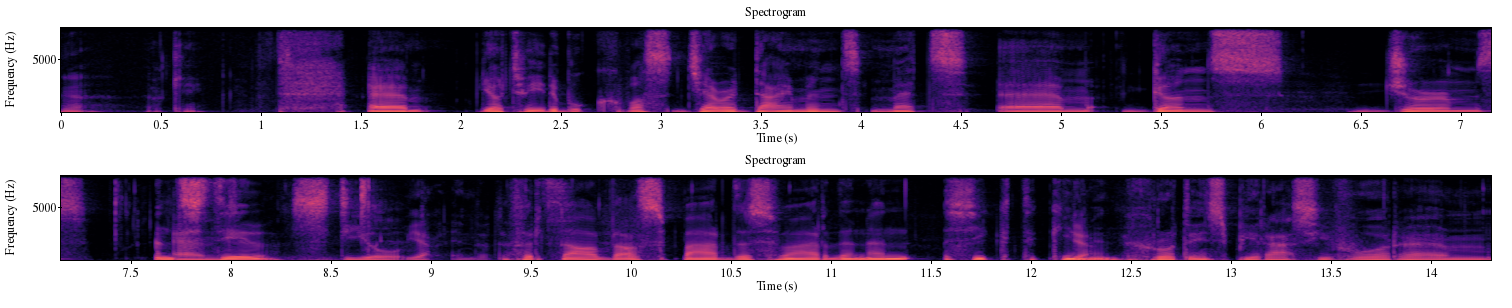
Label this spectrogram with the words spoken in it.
ja oké. Okay. Um, jouw tweede boek was Jared Diamond met um, Guns, Germs en steel. Steel, ja, inderdaad. Vertaald als paardenzwaarden en ziektekiemen. Ja, grote inspiratie voor um,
